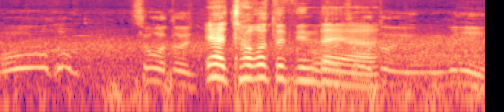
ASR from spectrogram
오, 저것도. 야, 저것도 뛴다, 어, 야. 저것도 은근히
